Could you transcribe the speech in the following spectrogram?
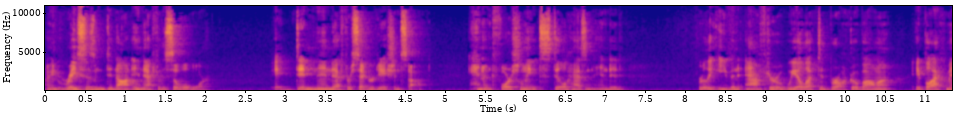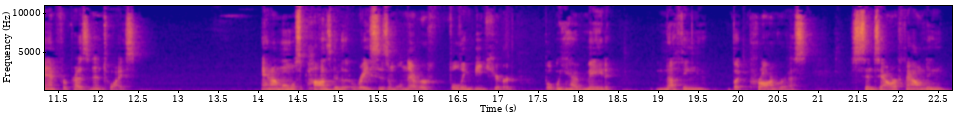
I mean, racism did not end after the Civil War. It didn't end after segregation stopped. And unfortunately, it still hasn't ended, really, even after we elected Barack Obama, a black man, for president twice. And I'm almost positive that racism will never fully be cured, but we have made nothing but progress since our founding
